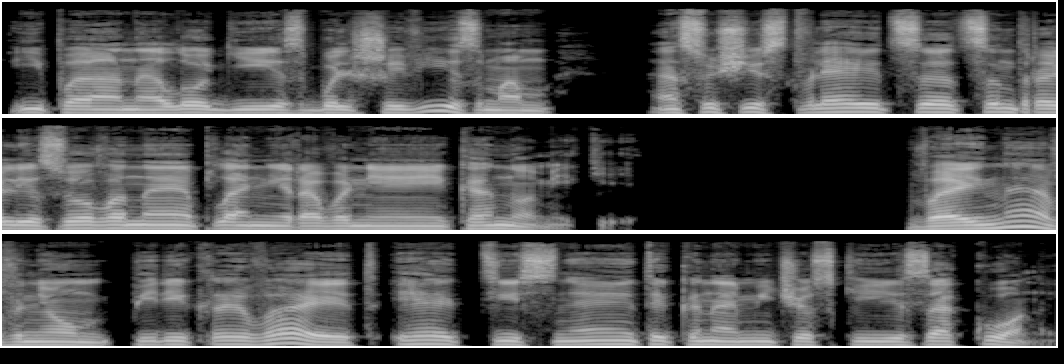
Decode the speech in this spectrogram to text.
и по аналогии с большевизмом, осуществляется централизованное планирование экономики. Война в нем перекрывает и оттесняет экономические законы.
